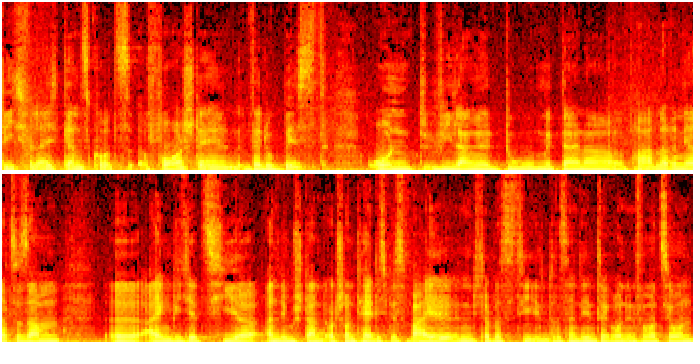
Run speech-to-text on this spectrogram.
dich vielleicht ganz kurz vorstellen, wer du bist und wie lange du mit deiner Partnerin ja zusammen äh, eigentlich jetzt hier an dem Standort schon tätig bist? Weil, ich glaube, das ist die interessante Hintergrundinformation,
